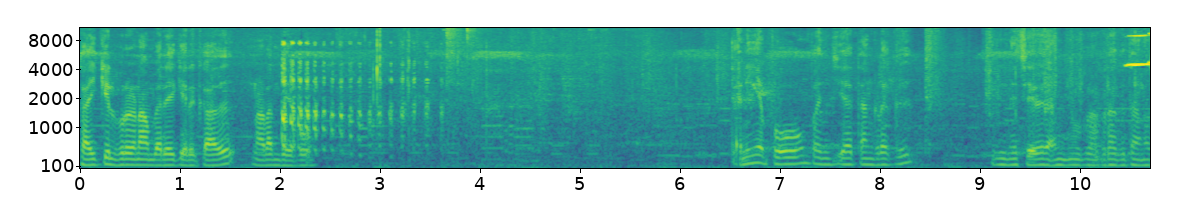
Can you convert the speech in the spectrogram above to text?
சைக்கிள் பிறகு நான் வரைக்கும் இருக்காது நடந்தே போ. தனியாக போவோம் பஞ்சியாக தான் கிடக்கு இன்னும் சரி அஞ்சூறுரூவா கிடக்கு தானே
